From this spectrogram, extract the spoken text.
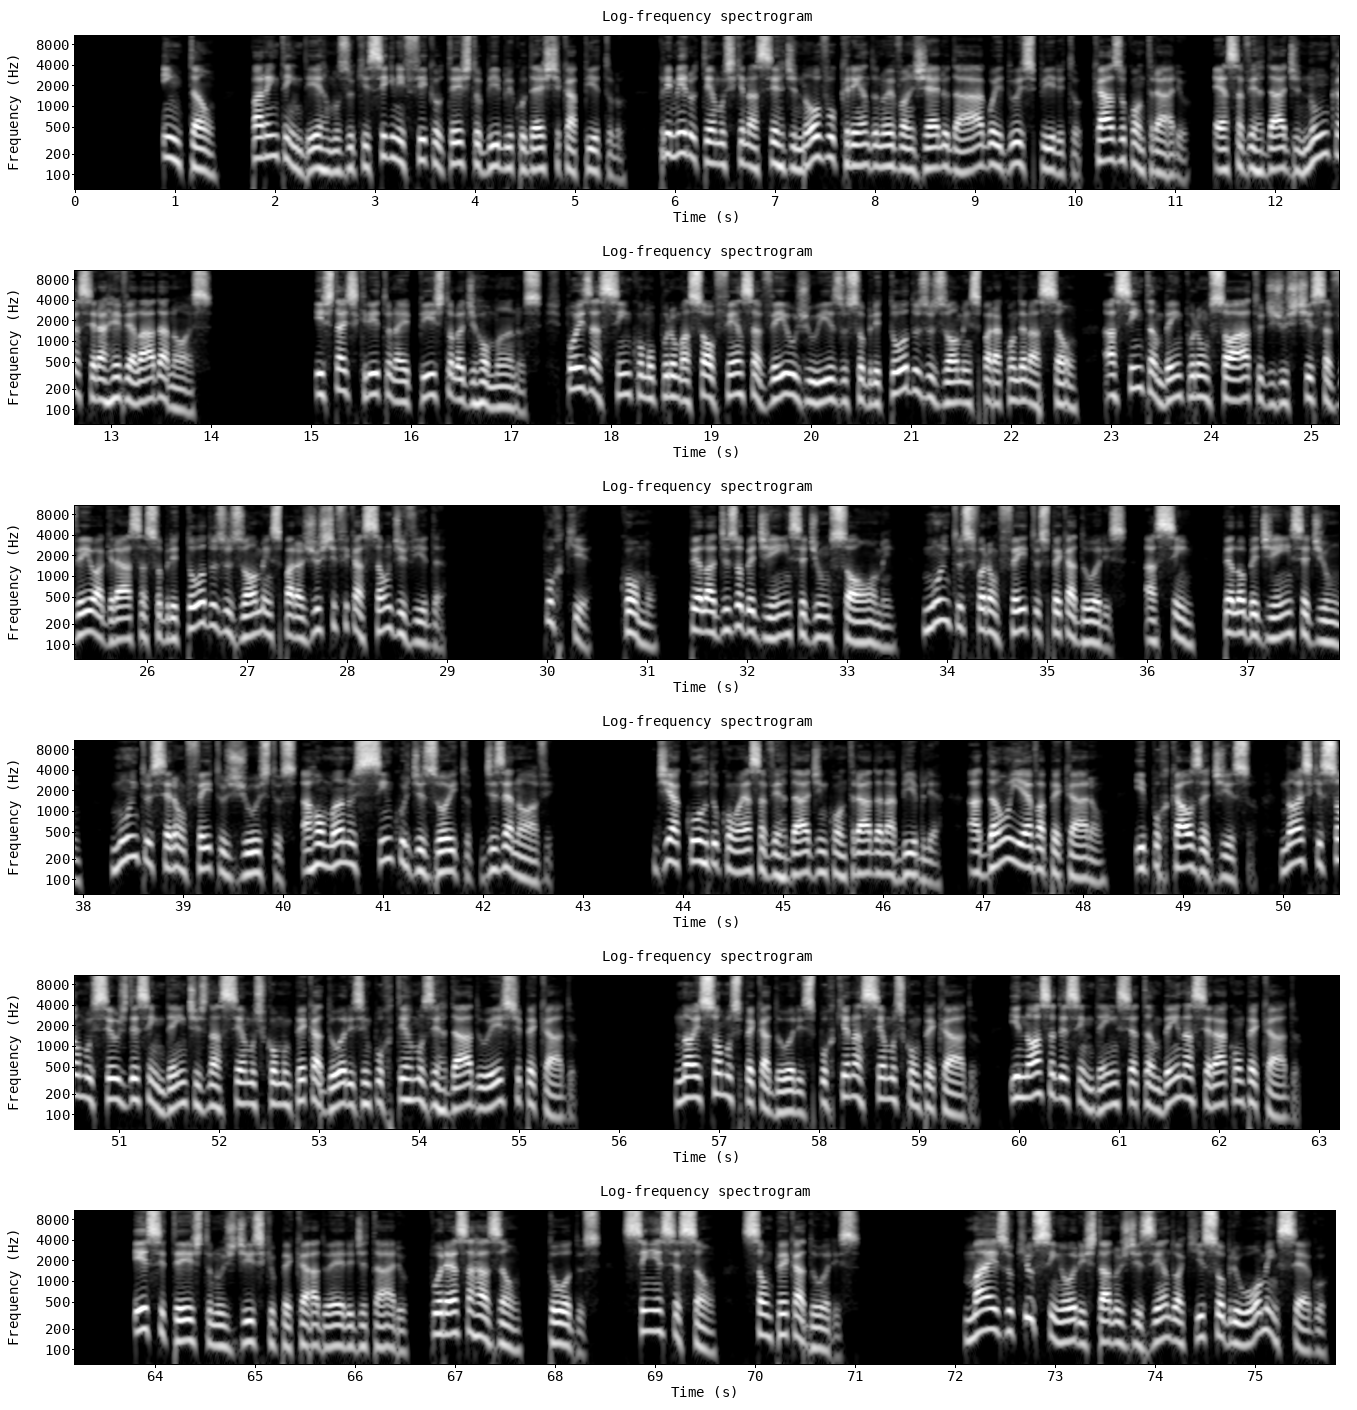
Então, para entendermos o que significa o texto bíblico deste capítulo, primeiro temos que nascer de novo crendo no Evangelho da água e do Espírito, caso contrário, essa verdade nunca será revelada a nós. Está escrito na Epístola de Romanos: Pois assim como por uma só ofensa veio o juízo sobre todos os homens para a condenação, assim também por um só ato de justiça veio a graça sobre todos os homens para justificação de vida. Porque, como, pela desobediência de um só homem, muitos foram feitos pecadores, assim, pela obediência de um, muitos serão feitos justos. A Romanos 5, 18, 19. De acordo com essa verdade encontrada na Bíblia, Adão e Eva pecaram, e por causa disso, nós que somos seus descendentes nascemos como pecadores e por termos herdado este pecado. Nós somos pecadores porque nascemos com pecado, e nossa descendência também nascerá com pecado. Esse texto nos diz que o pecado é hereditário, por essa razão, todos, sem exceção, são pecadores. Mas o que o Senhor está nos dizendo aqui sobre o homem cego?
